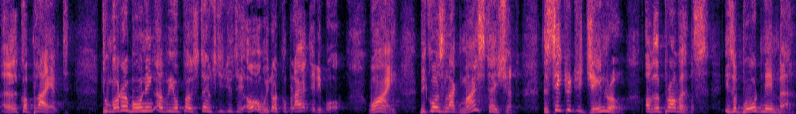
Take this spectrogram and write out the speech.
uh, compliant. Tomorrow morning over your post you say, oh, we're not compliant anymore. Why? Because like my station, the Secretary General of the province is a board member.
